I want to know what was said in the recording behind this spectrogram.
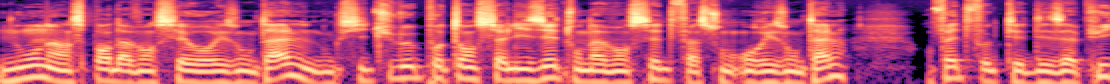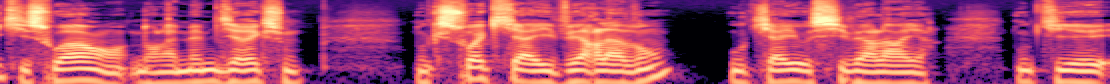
nous, on a un sport d'avancée horizontale. Donc, si tu veux potentialiser ton avancée de façon horizontale, en fait, il faut que tu aies des appuis qui soient en- dans la même direction. Donc, soit qui aillent vers l'avant ou qui aillent aussi vers l'arrière. Donc, et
